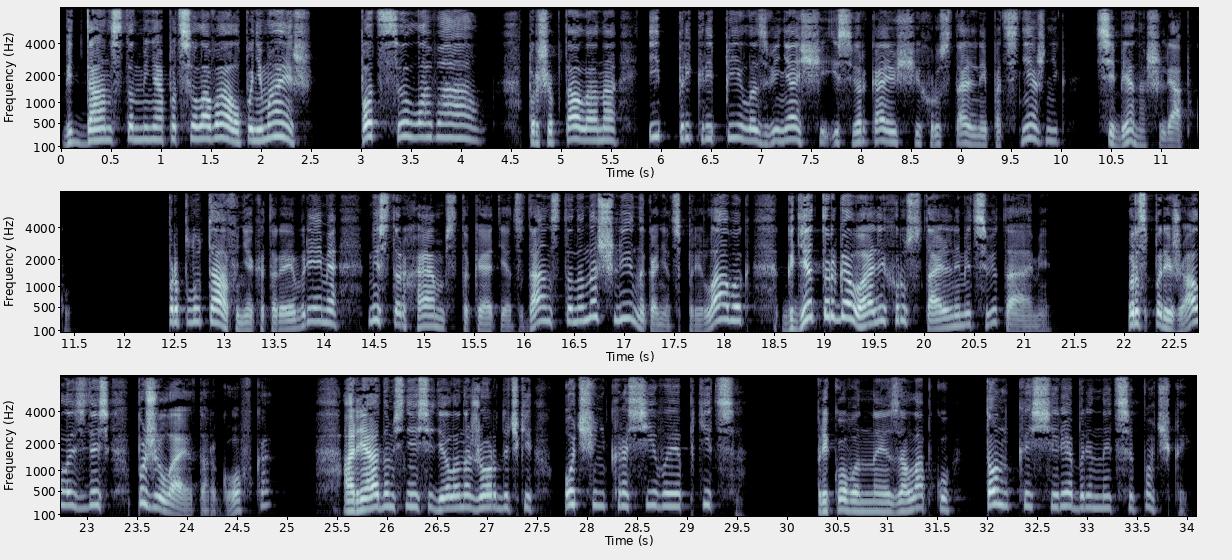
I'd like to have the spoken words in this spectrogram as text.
ведь Данстон меня поцеловал, понимаешь? Поцеловал! Прошептала она и прикрепила звенящий и сверкающий хрустальный подснежник себе на шляпку. Проплутав некоторое время, мистер Хэмсток и отец Данстона нашли, наконец, прилавок, где торговали хрустальными цветами. Распоряжалась здесь пожилая торговка — а рядом с ней сидела на жердочке очень красивая птица, прикованная за лапку тонкой серебряной цепочкой.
